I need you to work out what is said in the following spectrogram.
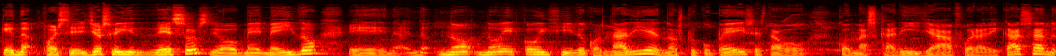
que no. Pues eh, yo soy de esos, yo me, me he ido, eh, no, no, no he coincidido con nadie, no os preocupéis, he estado con mascarilla fuera de casa, no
